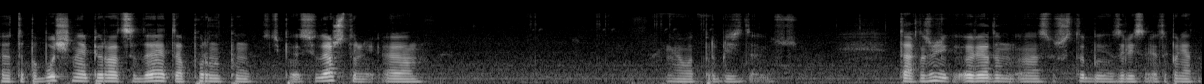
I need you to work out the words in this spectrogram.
Это побочная операция, да? Это опорный пункт. Типа сюда, что ли? А вот приблизительно. Так, нажмите рядом, э, чтобы залезть. Это понятно.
